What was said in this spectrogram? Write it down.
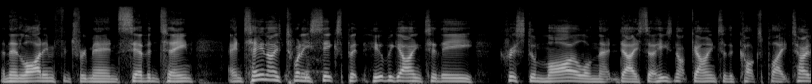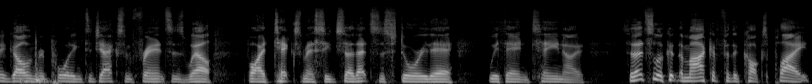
and then Light Infantryman seventeen. Antino's 26, but he'll be going to the Crystal Mile on that day, so he's not going to the Cox Plate. Tony Gollan reporting to Jackson France as well via text message. So that's the story there with Antino. So let's look at the market for the Cox Plate.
